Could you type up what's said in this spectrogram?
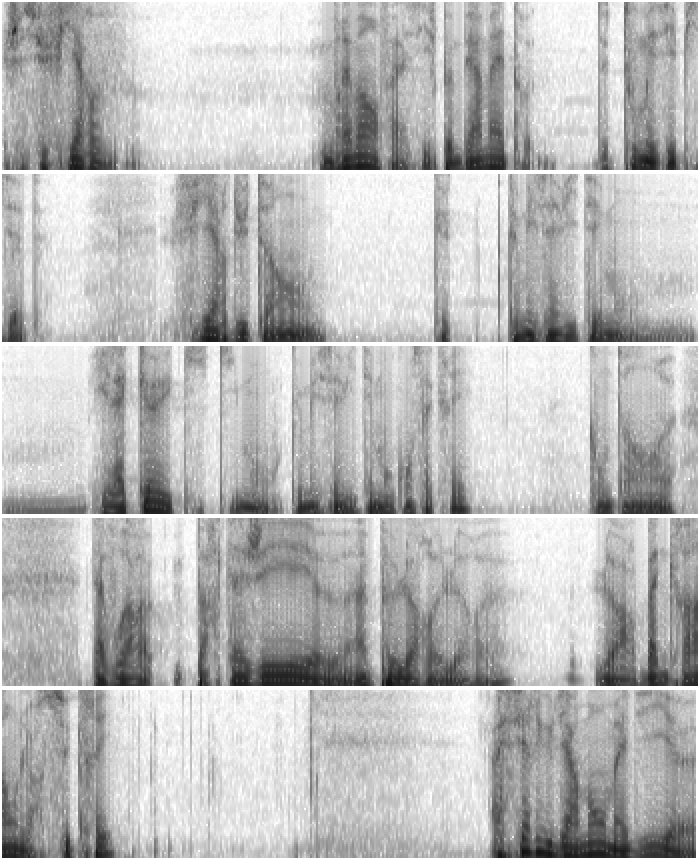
je suis fier vraiment, enfin, si je peux me permettre, de tous mes épisodes. Fier du temps que, que mes invités m'ont. et l'accueil qui, qui que mes invités m'ont consacré. Content euh, d'avoir partagé euh, un peu leur, leur, leur background, leur secret. Assez régulièrement, on m'a dit, euh,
